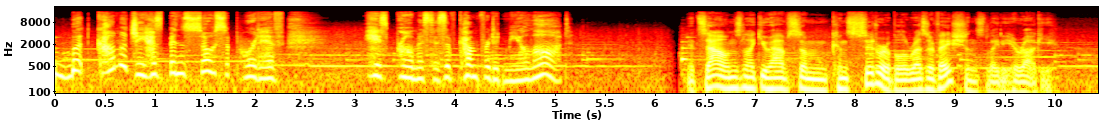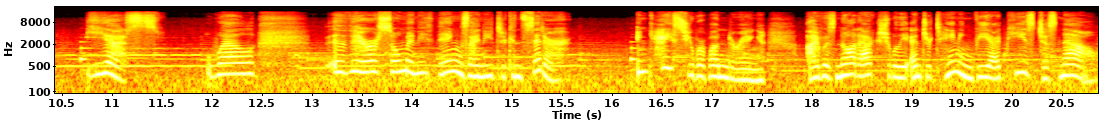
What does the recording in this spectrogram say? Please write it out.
But Kamaji has been so supportive. His promises have comforted me a lot. It sounds like you have some considerable reservations, Lady Hiragi. Yes. Well, there are so many things I need to consider. In case you were wondering, I was not actually entertaining VIPs just now.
